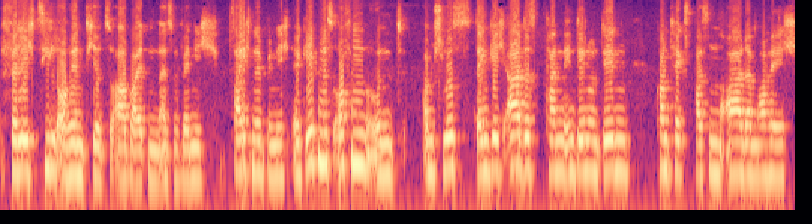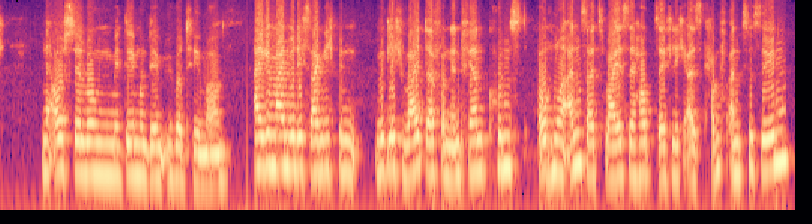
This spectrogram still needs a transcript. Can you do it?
völlig zielorientiert zu arbeiten. Also wenn ich zeichne, bin ich ergebnisoffen und am Schluss denke ich, ah, das kann in den und den Kontext passen, ah, da mache ich eine Ausstellung mit dem und dem Überthema. Allgemein würde ich sagen, ich bin wirklich weit davon entfernt, Kunst auch nur ansatzweise hauptsächlich als Kampf anzusehen.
